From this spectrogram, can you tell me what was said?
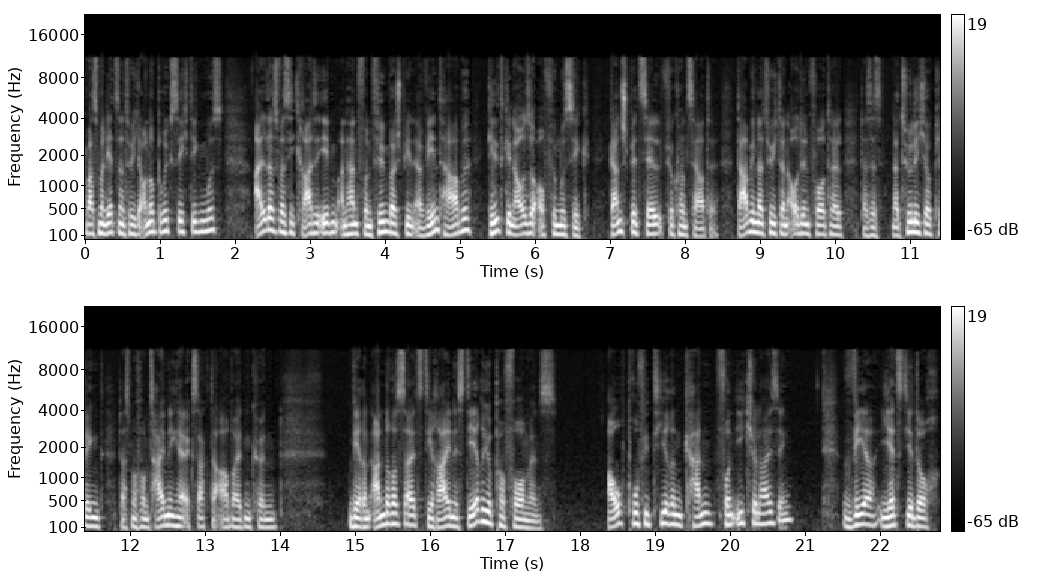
Was man jetzt natürlich auch noch berücksichtigen muss, all das, was ich gerade eben anhand von Filmbeispielen erwähnt habe, gilt genauso auch für Musik. Ganz speziell für Konzerte. Da habe ich natürlich dann auch den Vorteil, dass es natürlicher klingt, dass wir vom Timing her exakter arbeiten können während andererseits die reine Stereo-Performance auch profitieren kann von Equalizing. Wer jetzt jedoch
